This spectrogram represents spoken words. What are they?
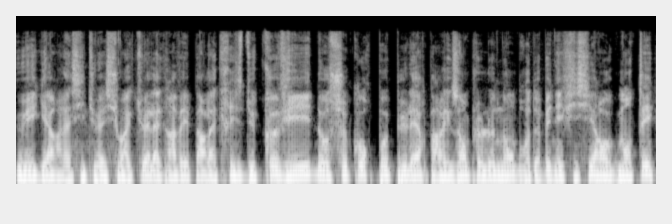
Eu égard à la situation actuelle aggravée par la crise du Covid, au secours populaire par exemple, le nombre de bénéficiaires a augmenté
